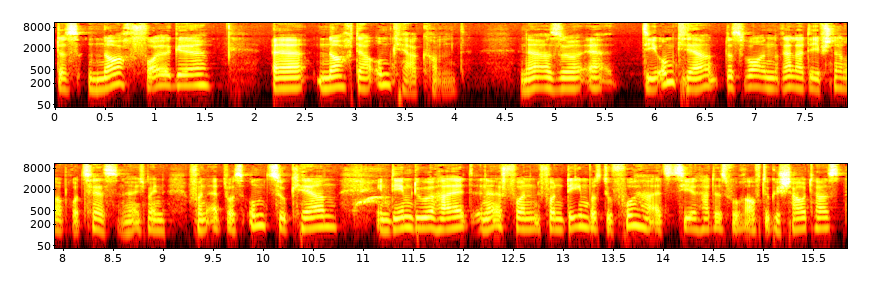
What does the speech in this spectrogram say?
dass Nachfolge äh, nach der Umkehr kommt. Ne, also äh, die Umkehr, das war ein relativ schneller Prozess. Ne? Ich meine, von etwas umzukehren, indem du halt ne, von, von dem, was du vorher als Ziel hattest, worauf du geschaut hast,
